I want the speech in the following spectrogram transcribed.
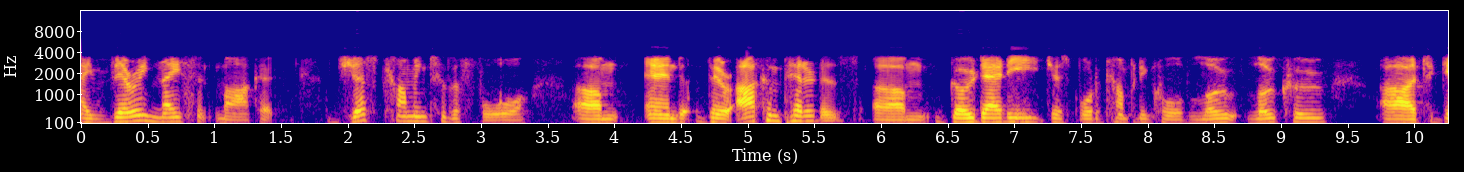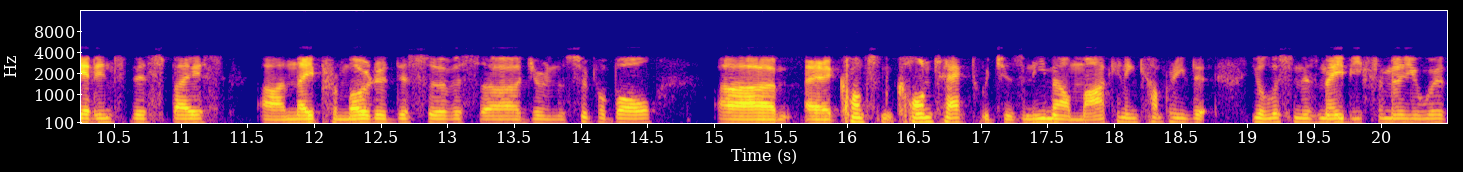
a very nascent market just coming to the fore. Um, and there are competitors. Um, GoDaddy just bought a company called Lo- Locu uh, to get into this space, uh, and they promoted this service uh, during the Super Bowl. Um, a Constant Contact, which is an email marketing company that your listeners may be familiar with,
